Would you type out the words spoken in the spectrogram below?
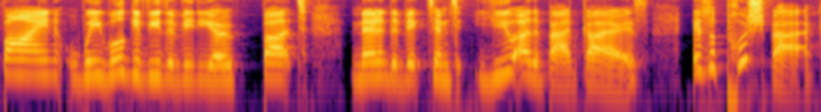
fine, we will give you the video, but men are the victims, you are the bad guys, is a pushback.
